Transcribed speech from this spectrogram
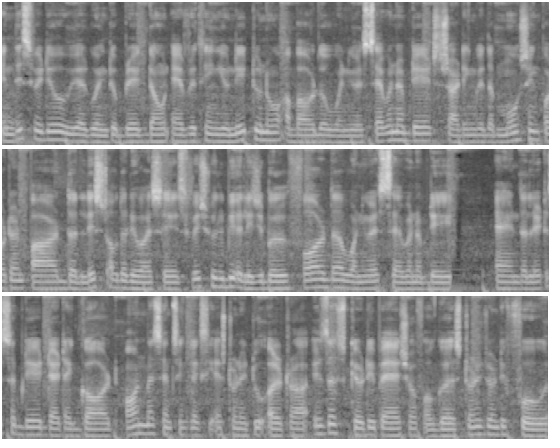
In this video, we are going to break down everything you need to know about the One UI 7 update starting with the most important part, the list of the devices which will be eligible for the One UI 7 update. And the latest update that I got on my Samsung Galaxy S22 Ultra is the security patch of August 2024.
